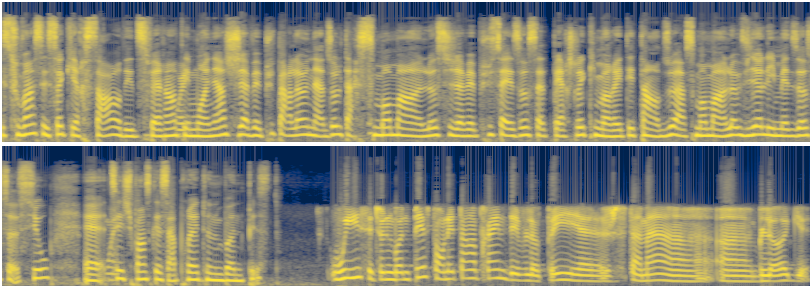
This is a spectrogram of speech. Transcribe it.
souvent, c'est ça qui ressort des différents témoignages. Si j'avais pu parler à un adulte à ce moment-là, si j'avais pu saisir cette perche-là qui m'aurait été tendue à ce moment-là via les médias sociaux, euh, je pense que ça pourrait être une bonne piste. Oui, c'est une bonne piste. On est en train de développer euh, justement un, blog.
